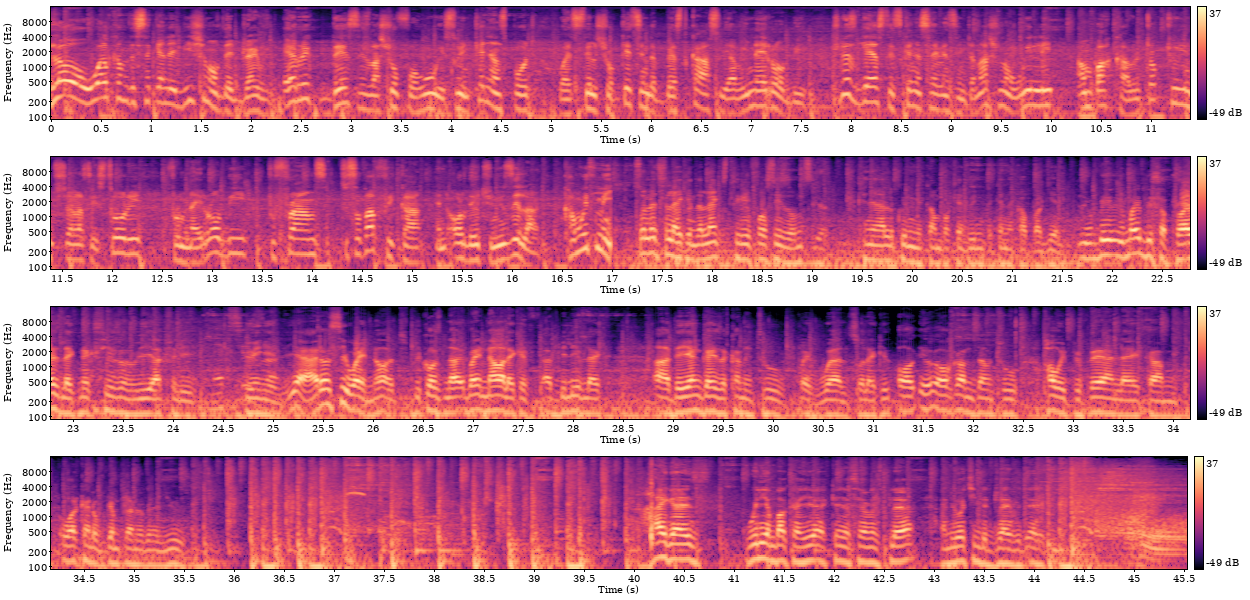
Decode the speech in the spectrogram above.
Hello, welcome to the second edition of the Drive with Eric. This is a show for who is who in Kenyan sport while still showcasing the best cars we have in Nairobi. Today's guest is Kenya Sevens International Willy Ambaka. We'll talk to him to tell us his story from Nairobi to France to South Africa and all the way to New Zealand. Come with me. So let's say like in the next three four seasons, Yeah. Kenya Harlequin may come back and win the Kenya Cup again. You be, you might be surprised like next season we actually Next doing season? it. Yeah, I don't see why not because now, right now like I, I believe like uh, the young guys are coming through quite well. So like it all, it all comes down to how we prepare and like um, what kind of game plan we're going to use. Hi guys, Willy Ambaka here, Kenya Sevens player, and you're watching the Drive with Eric.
